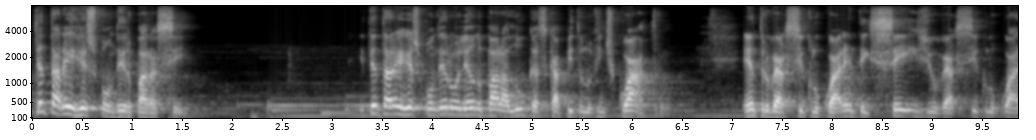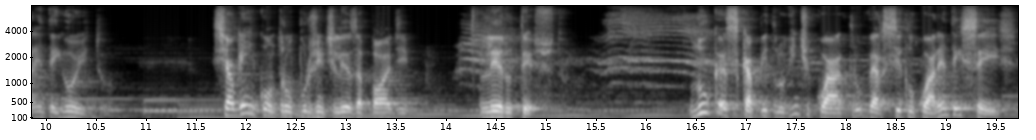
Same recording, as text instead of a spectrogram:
tentarei responder para si. E tentarei responder olhando para Lucas capítulo 24, entre o versículo 46 e o versículo 48. Se alguém encontrou, por gentileza, pode ler o texto. Lucas capítulo 24, versículo 46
